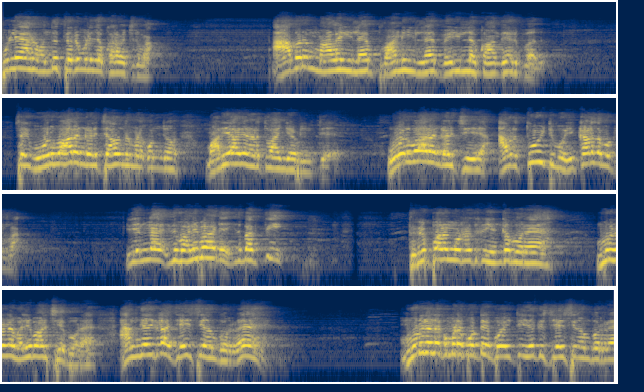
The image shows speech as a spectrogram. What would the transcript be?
பிள்ளையார வந்து தெருமொழியில் உட்கார வச்சிருவான். அவரும் மழையில பனியில வெயிலில் உட்காந்தே இருப்பாரு. சரி ஒரு வாரம் கழிச்சாவது நம்மளை கொஞ்சம் மரியாதை நடத்துவாங்க அப்படின்ட்டு. ஒரு வாரம் கழிச்சு அவரை தூக்கிட்டு போய் கடலை போட்டுறான். இது என்ன இது வழிபாடு இது பக்தி? திருப்பரங்குன்றத்துக்கு எங்க போற? முருகனை வழிபாடு செய்ய போறேன் அங்க இருக்கா ஜெய்ஸ்ரீராம் போடுற? முருகனை கும்பிட போட்டு போயிட்டு எதுக்கு ஜெய்ஸ்ரீராம் போடுற?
